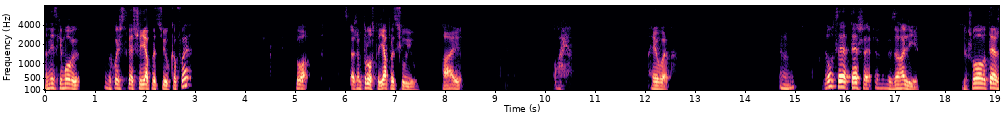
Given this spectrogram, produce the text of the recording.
англійській мові ви хочете сказати, що я працюю в кафе, то, скажімо, просто я працюю. I, I work. Ну, це теж е, взагалі. Якщо теж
